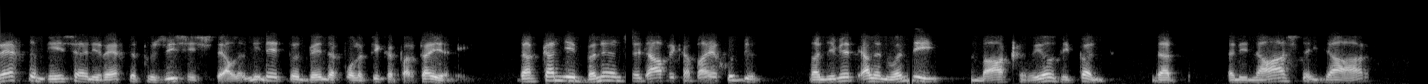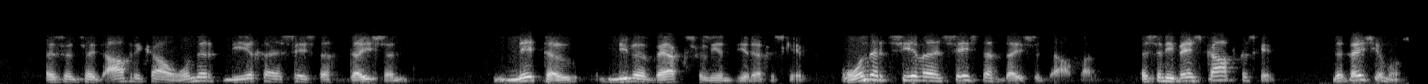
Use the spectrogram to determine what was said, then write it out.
regte mense in die regte posisies stel en nie net noodwendig politieke partye nie, dan kan jy binne in Suid-Afrika baie goed doen. Want jy weet Ellen Wendy maak gereeld die punt dat in die laaste jaar is in Suid-Afrika 169 000 netto nuwe werksgeleenthede geskep. 167 000 daarvan is in die Wes-Kaap geskep. Dit wys jy mos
